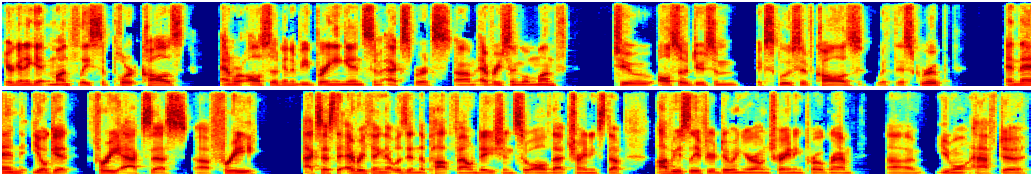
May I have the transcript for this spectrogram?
You're going to get monthly support calls. And we're also going to be bringing in some experts um, every single month to also do some exclusive calls with this group. And then you'll get free access, uh, free access to everything that was in the Pop Foundation. So all that training stuff. Obviously, if you're doing your own training program, uh, you won't have to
